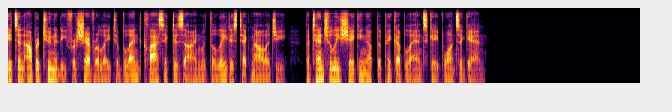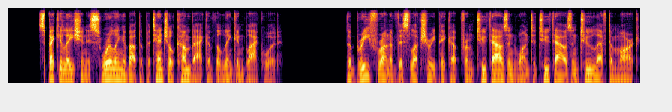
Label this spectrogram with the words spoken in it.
It's an opportunity for Chevrolet to blend classic design with the latest technology, potentially shaking up the pickup landscape once again. Speculation is swirling about the potential comeback of the Lincoln Blackwood. The brief run of this luxury pickup from 2001 to 2002 left a mark,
